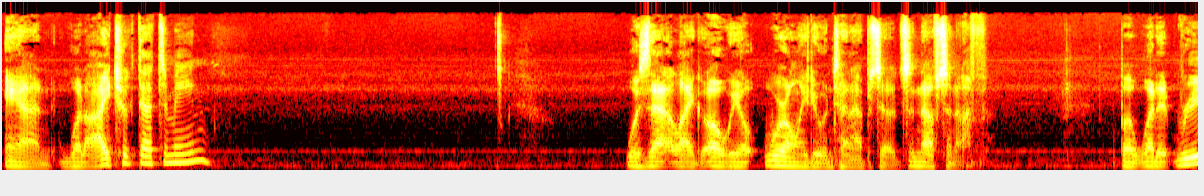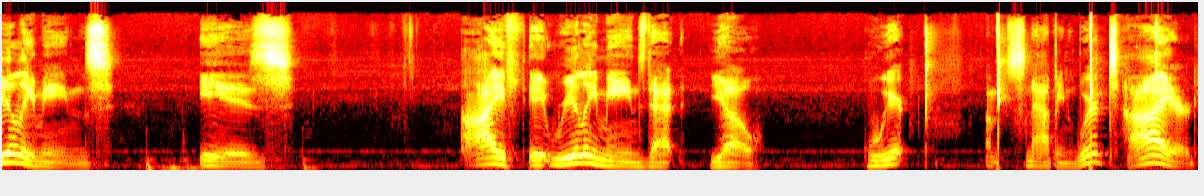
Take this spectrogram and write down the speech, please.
And what I took that to mean was that, like, oh, we, we're only doing 10 episodes. Enough's enough. But what it really means is, I, it really means that, yo, we're, I'm snapping. We're tired.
